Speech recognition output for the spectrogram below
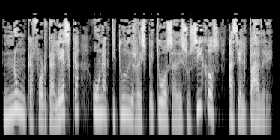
nunca fortalezca una actitud irrespetuosa de sus hijos hacia el Padre.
